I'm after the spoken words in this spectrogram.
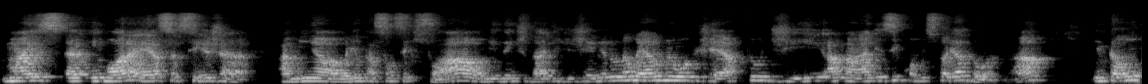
mas, uh, embora essa seja a minha orientação sexual, a minha identidade de gênero, não era o meu objeto de análise como historiador. Né? Então,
